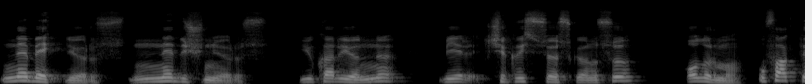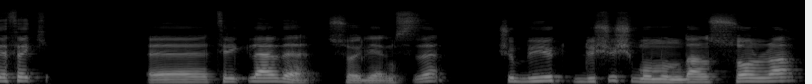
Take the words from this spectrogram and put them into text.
ne bekliyoruz? Ne düşünüyoruz? Yukarı yönlü bir çıkış söz konusu olur mu? Ufak tefek e, trikler de söyleyelim size şu büyük düşüş mumundan sonra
